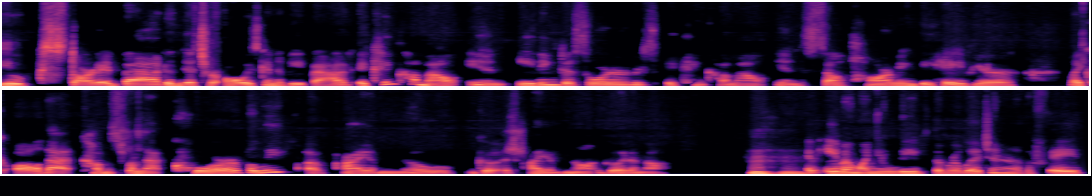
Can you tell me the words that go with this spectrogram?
you started bad and that you're always going to be bad, it can come out in eating disorders. It can come out in self harming behavior. Like all that comes from that core belief of I am no good. I am not good enough. Mhm. And even when you leave the religion or the faith,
